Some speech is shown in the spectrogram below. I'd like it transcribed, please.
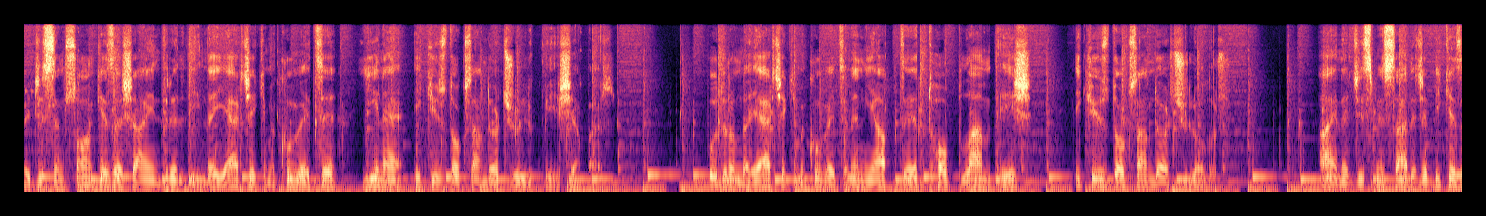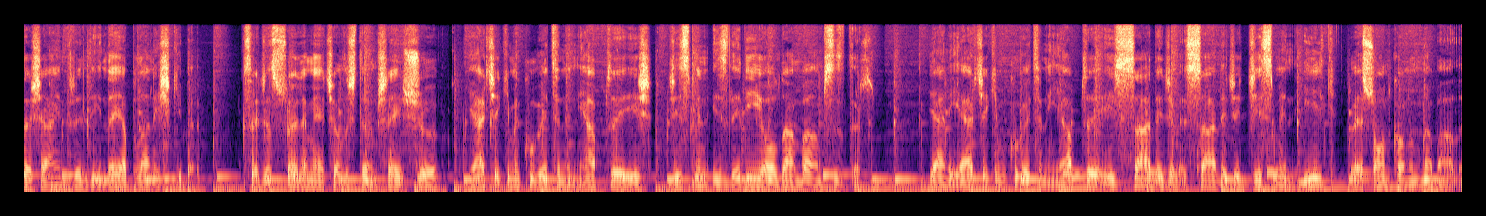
Ve cisim son kez aşağı indirildiğinde yerçekimi kuvveti yine 294 Joule'lük bir iş yapar. Bu durumda yerçekimi kuvvetinin yaptığı toplam iş 294 Joule olur. Aynı cismin sadece bir kez aşağı indirildiğinde yapılan iş gibi. Kısacası söylemeye çalıştığım şey şu, yerçekimi kuvvetinin yaptığı iş, cismin izlediği yoldan bağımsızdır. Yani yerçekim kuvvetinin yaptığı iş sadece ve sadece cismin ilk ve son konumuna bağlı.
